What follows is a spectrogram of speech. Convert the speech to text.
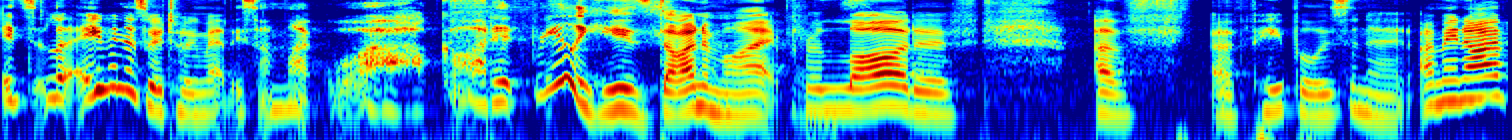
It's even as we're talking about this, I'm like, wow, God, it really is dynamite for a lot of of of people, isn't it? I mean, I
